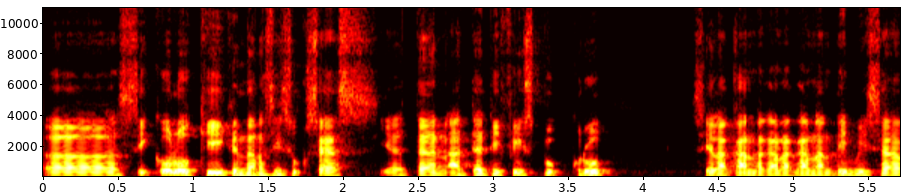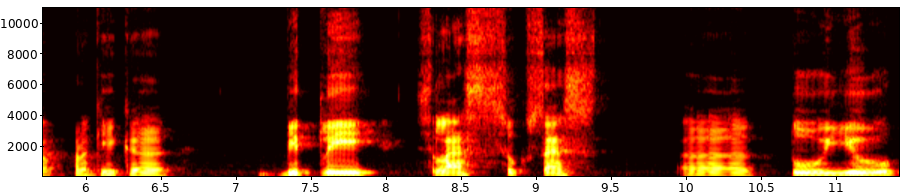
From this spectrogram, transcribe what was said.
uh, psikologi generasi sukses ya dan ada di Facebook group. Silakan rekan-rekan nanti bisa pergi ke bit.ly slash sukses uh, to you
